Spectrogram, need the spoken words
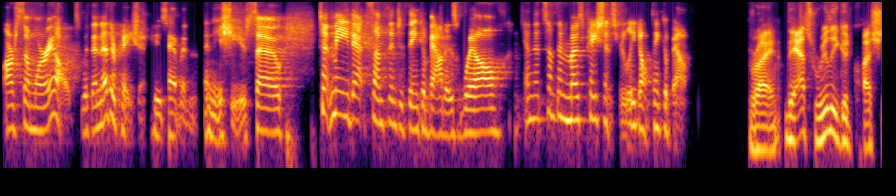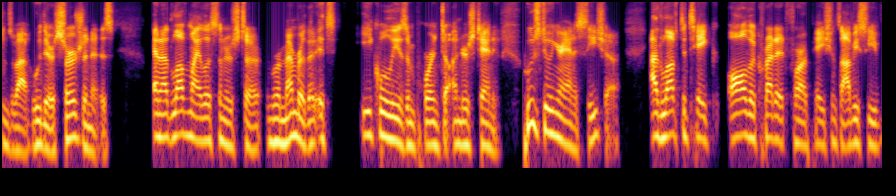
are somewhere else with another patient who's having an issue. So, to me, that's something to think about as well. And that's something most patients really don't think about. Right. They ask really good questions about who their surgeon is. And I'd love my listeners to remember that it's equally as important to understand who's doing your anesthesia. I'd love to take all the credit for our patients. Obviously,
